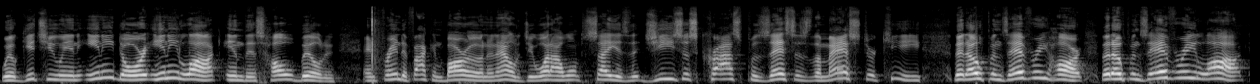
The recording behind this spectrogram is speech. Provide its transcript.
will get you in any door, any lock in this whole building. And friend, if I can borrow an analogy, what I want to say is that Jesus Christ possesses the master key that opens every heart, that opens every lock.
